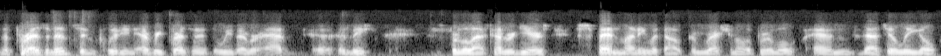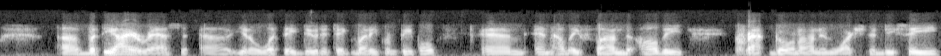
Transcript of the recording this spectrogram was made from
The presidents, including every president that we've ever had, uh, at least for the last hundred years, spend money without congressional approval, and that's illegal. Uh, but the IRS, uh, you know, what they do to take money from people and, and how they fund all the crap going on in Washington, D.C.,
